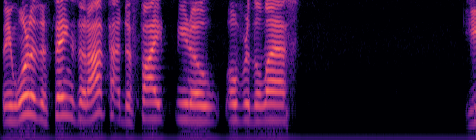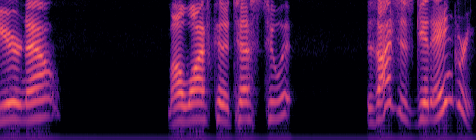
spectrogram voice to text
I mean, one of the things that I've had to fight, you know, over the last year now, my wife can attest to it, is I just get angry.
